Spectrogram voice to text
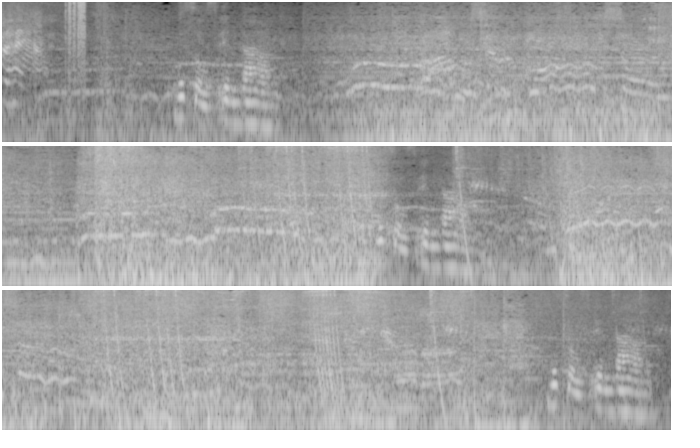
Missiles ahead. Missiles inbound. Missiles inbound. Missiles inbound.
